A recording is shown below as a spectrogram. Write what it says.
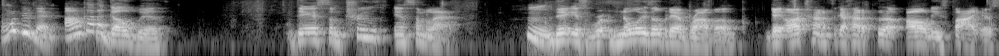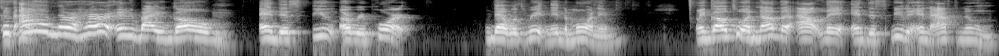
What do you think? I'm gonna go with. There's some truth and some lie. Hmm. There is noise over there, Bravo. They are trying to figure out how to put up all these fires. Because I have never heard anybody go and dispute a report that was written in the morning and go to another outlet and dispute it in the afternoon.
